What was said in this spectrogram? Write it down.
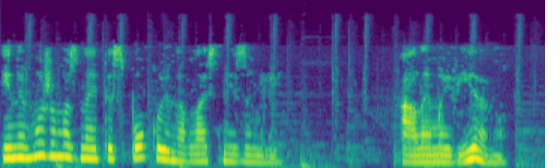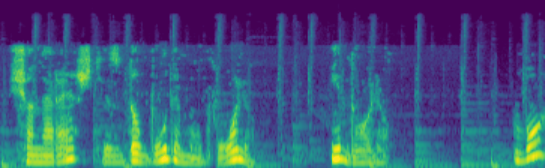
і не можемо знайти спокою на власній землі. Але ми віримо, що нарешті здобудемо волю і долю. Бог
